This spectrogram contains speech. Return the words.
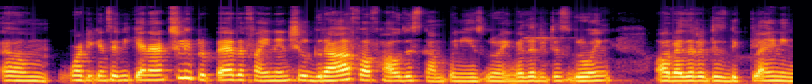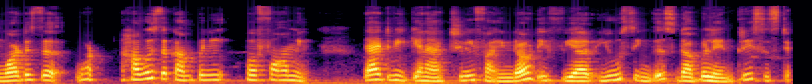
um, what you can say we can actually prepare the financial graph of how this company is growing whether it is growing or whether it is declining what is the what how is the company performing that we can actually find out if we are using this double entry system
